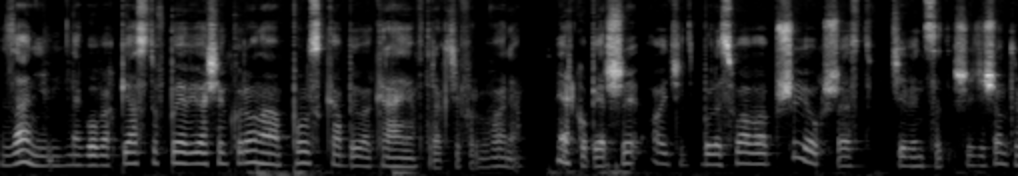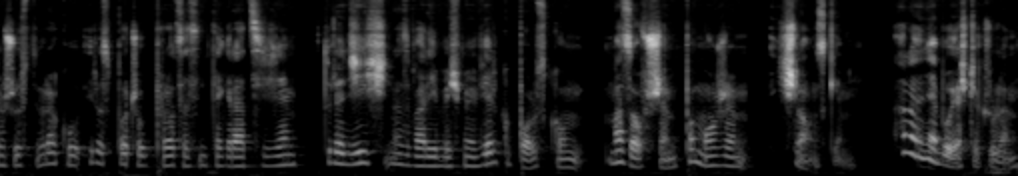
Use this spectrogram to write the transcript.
Zanim na głowach piastów pojawiła się korona, Polska była krajem w trakcie formowania. Mieszko I, ojciec Bolesława, przyjął chrzest w 966 roku i rozpoczął proces integracji ziem, które dziś nazwalibyśmy Wielkopolską, Mazowszem, Pomorzem i Śląskiem ale nie był jeszcze królem.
